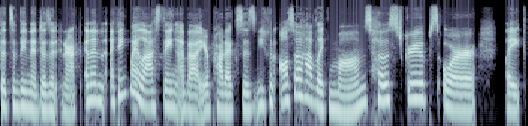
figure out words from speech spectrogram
that's something that doesn't interact and then i think my last thing about your products is you can also have like moms host groups or like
